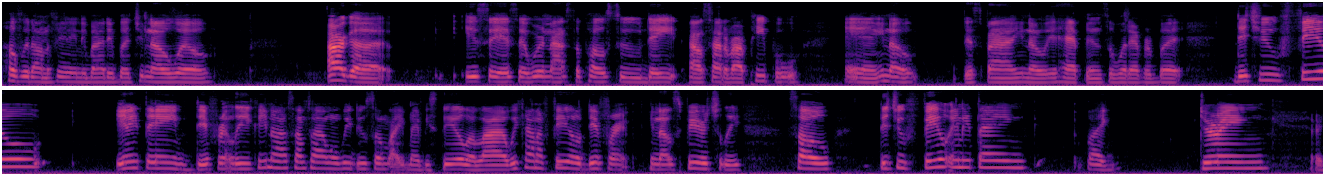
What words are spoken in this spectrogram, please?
hopefully don't offend anybody, but you know, well, our God, it says that we're not supposed to date outside of our people, and you know, that's fine. You know, it happens or whatever. But did you feel anything differently. You know, sometimes when we do something like maybe steal or lie, we kind of feel different. You know, spiritually. So, did you feel anything like during or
